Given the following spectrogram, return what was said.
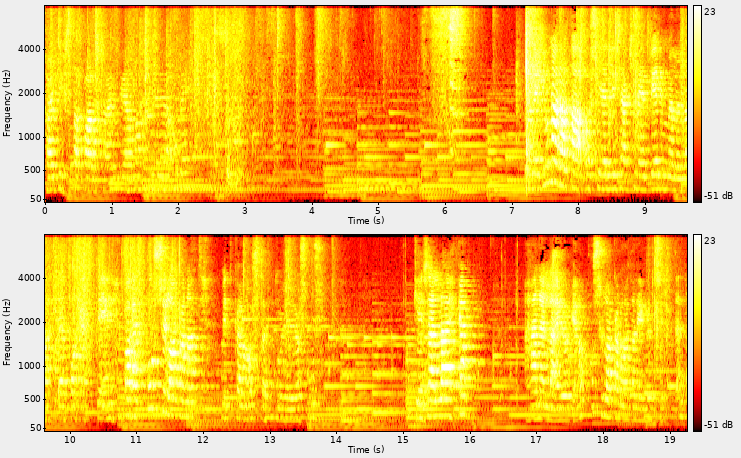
kaikista parhaimpia lahjoja oli. Noiden junarata-osien lisäksi meidän pienimmälle lähtee pakettiin kahdet pussilakanat, mitkä on ostettu jo joskus kesällä ehkä. Hänellä ei oikein ole pussilakanoita, niin nyt sitten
